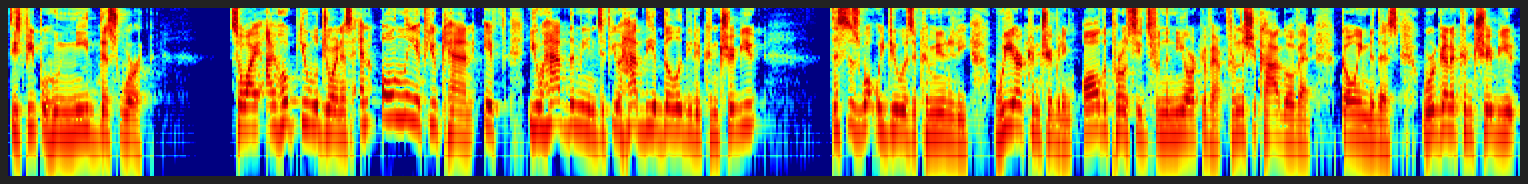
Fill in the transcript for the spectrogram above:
these people who need this work. So I, I, hope you will join us. And only if you can, if you have the means, if you have the ability to contribute, this is what we do as a community. We are contributing all the proceeds from the New York event, from the Chicago event, going to this. We're going to contribute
